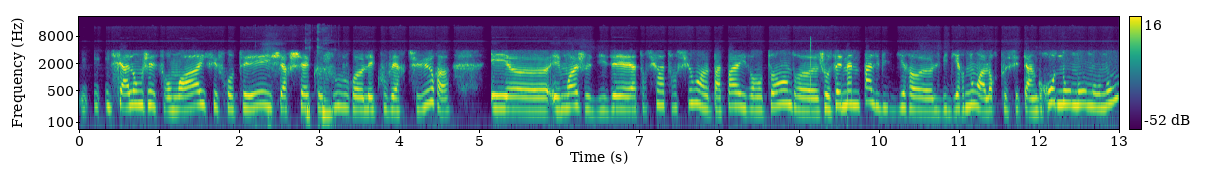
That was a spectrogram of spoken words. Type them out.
il, il- il s'est allongé sur moi, il s'est frotté, il cherchait que j'ouvre les couvertures. Et, euh, et moi, je disais attention, attention, euh, papa, il va entendre. Euh, J'osais même pas lui dire, lui dire non, alors que c'était un gros non, non, non, non.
